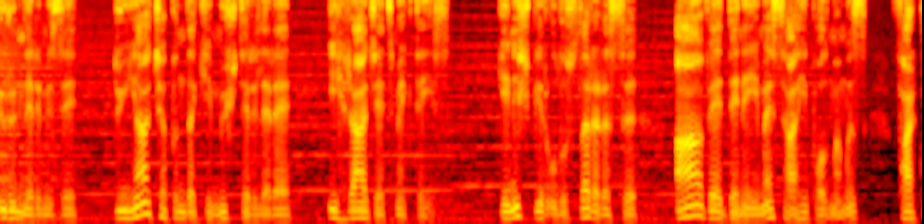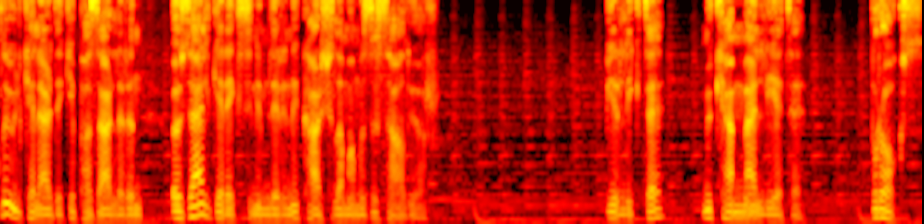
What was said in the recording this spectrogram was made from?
Ürünlerimizi dünya çapındaki müşterilere ihraç etmekteyiz. Geniş bir uluslararası ağ ve deneyime sahip olmamız, farklı ülkelerdeki pazarların özel gereksinimlerini karşılamamızı sağlıyor. Birlikte mükemmelliyete. Brox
